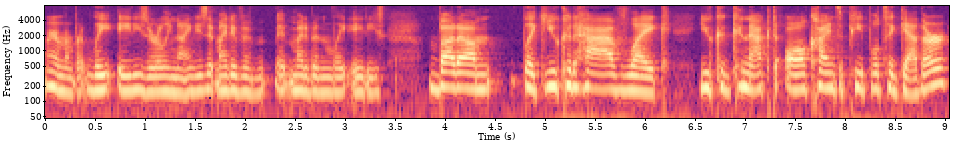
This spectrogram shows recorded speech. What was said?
I remember late 80s, early 90s. It might have been, it might have been late 80s, but um, like you could have like you could connect all kinds of people together,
